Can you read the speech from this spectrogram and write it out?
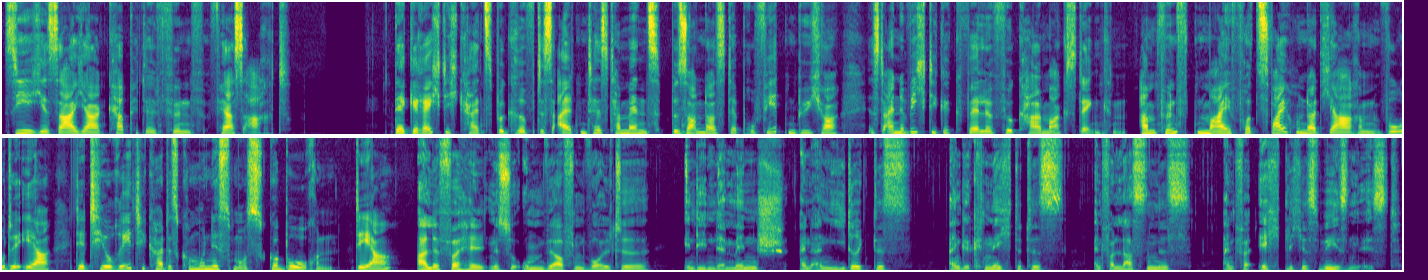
Siehe Jesaja Kapitel 5, Vers 8. Der Gerechtigkeitsbegriff des Alten Testaments, besonders der Prophetenbücher, ist eine wichtige Quelle für Karl Marx Denken. Am 5. Mai vor 200 Jahren wurde er, der Theoretiker des Kommunismus, geboren, der alle Verhältnisse umwerfen wollte, in denen der Mensch ein erniedrigtes, ein geknechtetes, ein verlassenes, ein verächtliches Wesen ist.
